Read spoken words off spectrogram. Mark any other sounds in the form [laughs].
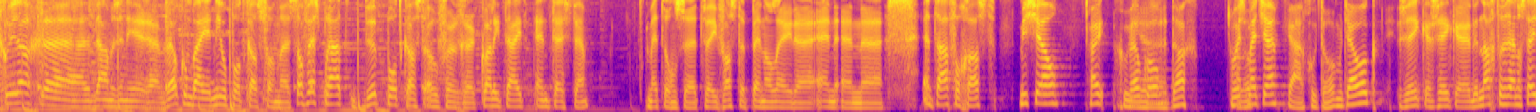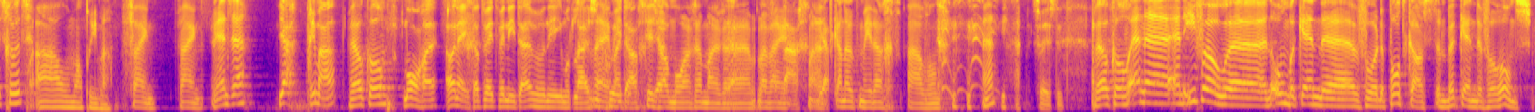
Goedendag, uh, dames en heren. Welkom bij een nieuwe podcast van uh, Salves Praat. De podcast over uh, kwaliteit en testen. Met onze twee vaste panelleden en een, een tafelgast. Michel. Hi, goeiedag. Hoe is het met je? Ja, goed hoor. Met jou ook? Zeker, zeker. De nachten zijn nog steeds goed? Allemaal prima. Fijn, fijn. Renze? Ja, prima. Welkom. Morgen. Oh nee, dat weten we niet hè, wanneer iemand luistert. Nee, Goeiedag. Het is wel morgen, maar, ja, uh, maar wij, vandaag. Maar ja. het kan ook middag, avond. [laughs] ja, zo is het. Welkom. En, uh, en Ivo, uh, een onbekende voor de podcast, een bekende voor ons.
